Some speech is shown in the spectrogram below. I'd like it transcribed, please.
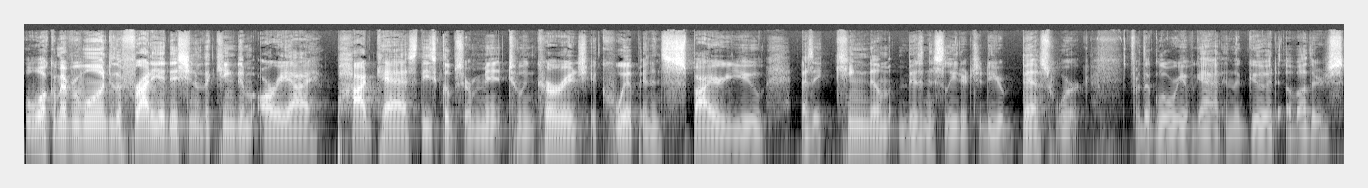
Welcome, everyone, to the Friday edition of the Kingdom REI podcast. These clips are meant to encourage, equip, and inspire you as a kingdom business leader to do your best work for the glory of God and the good of others.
